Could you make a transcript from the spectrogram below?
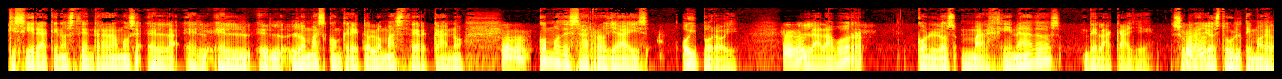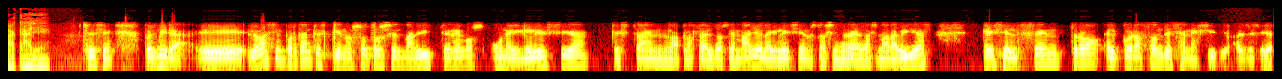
quisiera que nos centráramos en lo más concreto, lo más cercano. ¿Cómo desarrolláis hoy por hoy la labor con los marginados de la calle? Subrayo esto último de la calle. Sí, sí. Pues mira, eh, lo más importante es que nosotros en Madrid tenemos una iglesia que está en la Plaza del 2 de Mayo, la iglesia de Nuestra Señora de las Maravillas, que es el centro, el corazón de San Egidio. Es decir,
